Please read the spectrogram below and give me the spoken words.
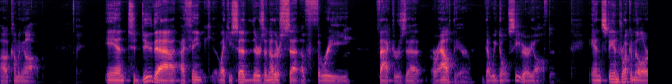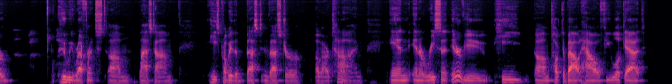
uh, coming up. And to do that, I think, like you said, there's another set of three factors that are out there that we don't see very often. And Stan Druckenmiller, who we referenced um, last time, he's probably the best investor of our time. And in a recent interview, he um, talked about how if you look at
